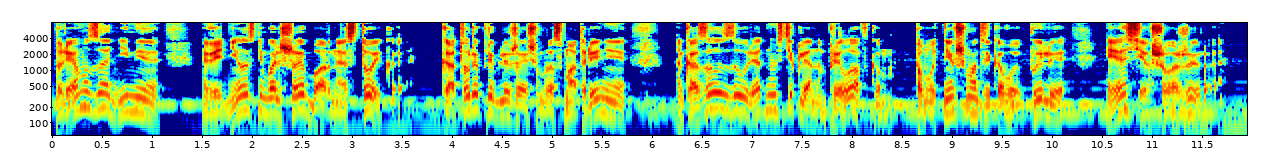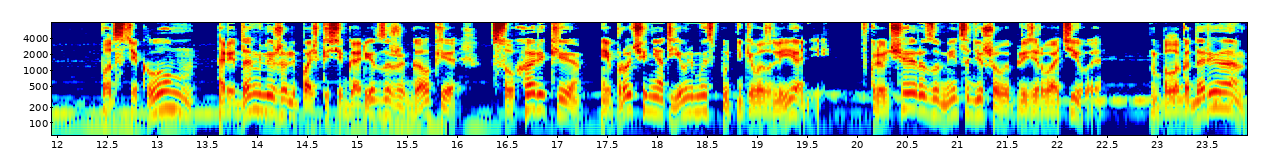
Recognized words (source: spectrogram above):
Прямо за ними виднелась небольшая барная стойка, которая при ближайшем рассмотрении оказалась заурядным стеклянным прилавком, помутневшим от вековой пыли и осевшего жира. Под стеклом рядами лежали пачки сигарет, зажигалки, сухарики и прочие неотъемлемые спутники возлияний, включая, разумеется, дешевые презервативы, благодаря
